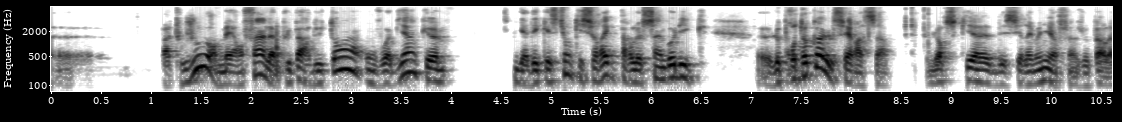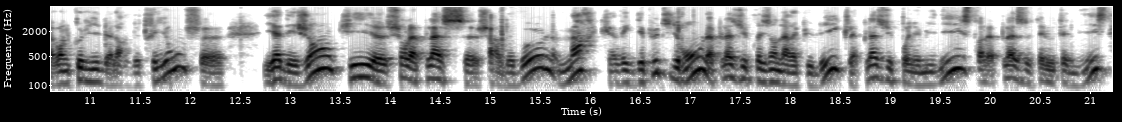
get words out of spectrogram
euh, pas toujours, mais enfin, la plupart du temps, on voit bien qu'il y a des questions qui se règlent par le symbolique. Le protocole sert à ça lorsqu'il y a des cérémonies, enfin je parle avant le Covid, à l'Arc de Triomphe, euh, il y a des gens qui, euh, sur la place Charles de Gaulle, marquent avec des petits ronds la place du président de la République, la place du Premier ministre, la place de tel ou tel ministre,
